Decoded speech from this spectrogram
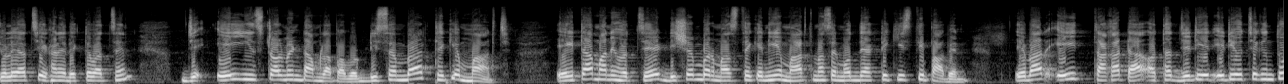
চলে যাচ্ছি। এখানে দেখতে পাচ্ছেন যে এই ইনস্টলমেন্টটা আমরা পাবো ডিসেম্বর থেকে মার্চ এটা মানে হচ্ছে ডিসেম্বর মাস থেকে নিয়ে মার্চ মাসের মধ্যে একটি কিস্তি পাবেন। এবার এই টাকাটা, অর্থাৎ যেটি, এটি হচ্ছে কিন্তু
